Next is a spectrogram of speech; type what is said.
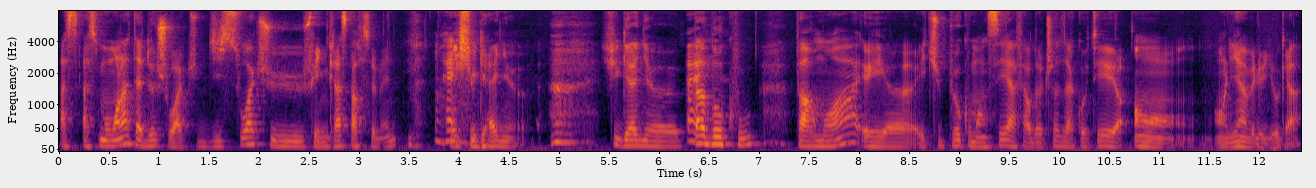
à, ce moment-là, tu as deux choix. Tu te dis soit tu fais une classe par semaine et tu gagnes, tu gagnes euh, pas beaucoup par mois et, euh, et, tu peux commencer à faire d'autres choses à côté en, en, lien avec le yoga.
